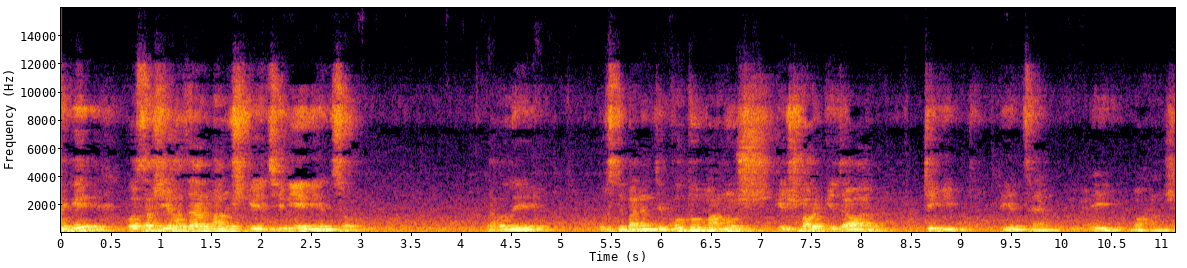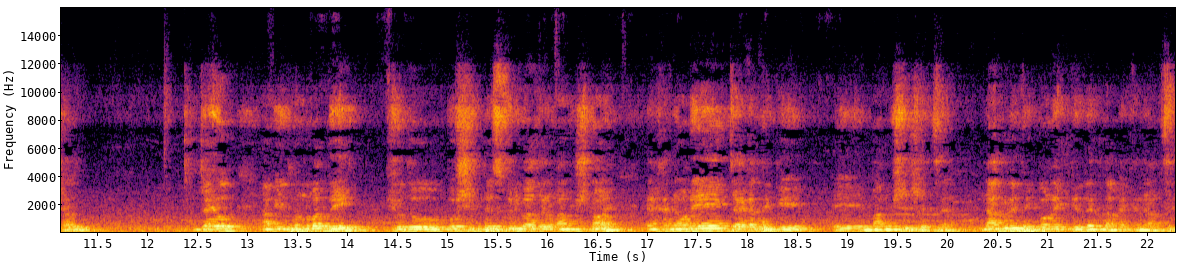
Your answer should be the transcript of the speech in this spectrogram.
থেকে পঁচাশি হাজার মানুষকে ছিনিয়ে নিয়েছ। তাহলে বুঝতে পারেন যে কত মানুষকে স্বর্গে যাওয়ার টিকিট দিয়েছেন এই মহান সাধু। যাই হোক, আমি ধন্যবাদ দিই, শুধু পশ্চিম তেজপুরি মানুষ নয়, এখানে অনেক জায়গা থেকে মানুষ এসেছেন। নাগরী থেকে অনেককে দেখলাম এখানে আছে।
